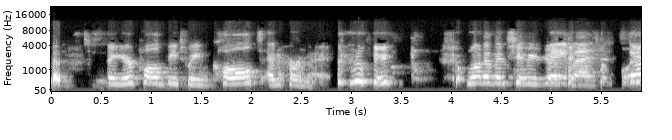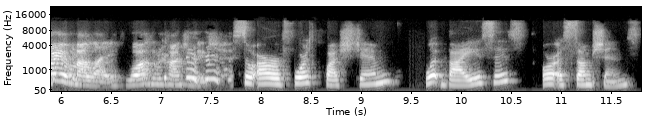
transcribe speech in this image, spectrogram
those two. So you're pulled between cult and hermit. like, one of the two you're gonna Pretty much. Story of my life, walking contradiction. So our fourth question what biases or assumptions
